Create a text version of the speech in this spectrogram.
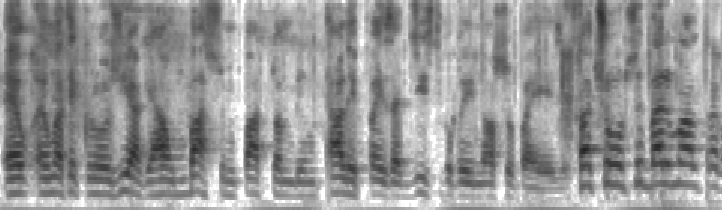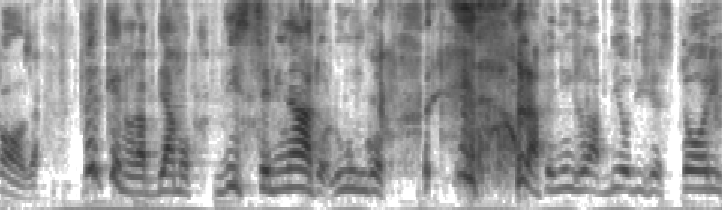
è, è una tecnologia che ha un basso impatto ambientale e paesaggistico per il nostro paese. Faccio osservare un'altra cosa perché non abbiamo disseminato lungo la penisola biodigestori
